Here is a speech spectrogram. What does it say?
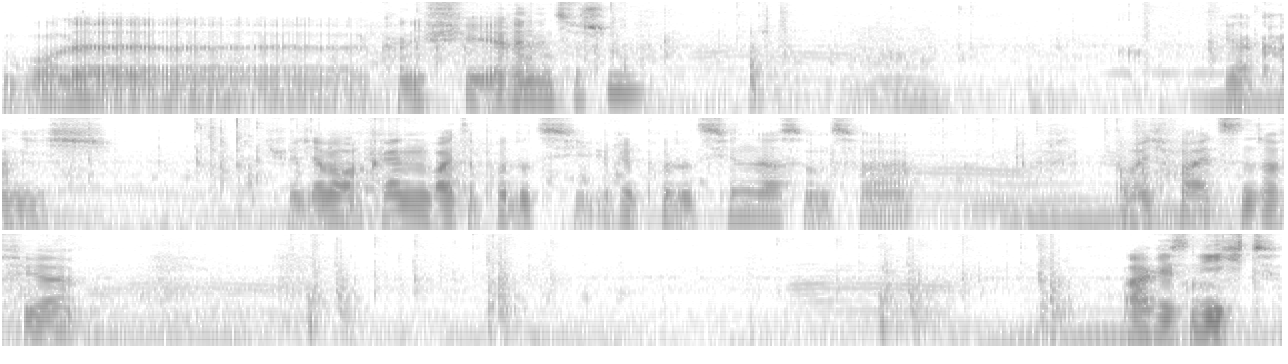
Wolle. Kann ich scheren inzwischen? Ja, kann ich. Ich würde aber auch gerne weiter reproduzieren lassen. Und zwar brauche ich Weizen dafür. Wage es nicht.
